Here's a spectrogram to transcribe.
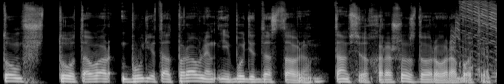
том, что товар будет отправлен и будет доставлен. Там все хорошо, здорово работает.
